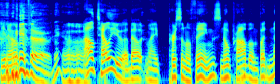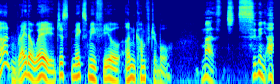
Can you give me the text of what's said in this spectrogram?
you know? weather ね。うん I'll tell you about my personal things, no problem, but not right away. It just makes me feel uncomfortable. まあ、ちすぐに、あ、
